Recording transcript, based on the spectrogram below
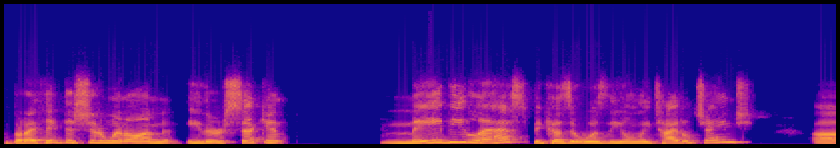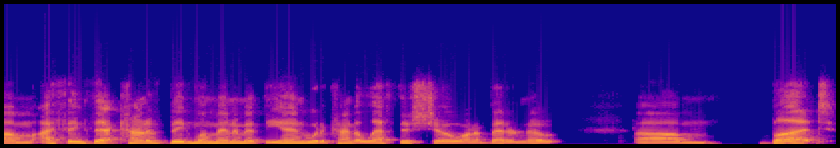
but i think this should have went on either second maybe last because it was the only title change. Um i think that kind of big momentum at the end would have kind of left this show on a better note. Um but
